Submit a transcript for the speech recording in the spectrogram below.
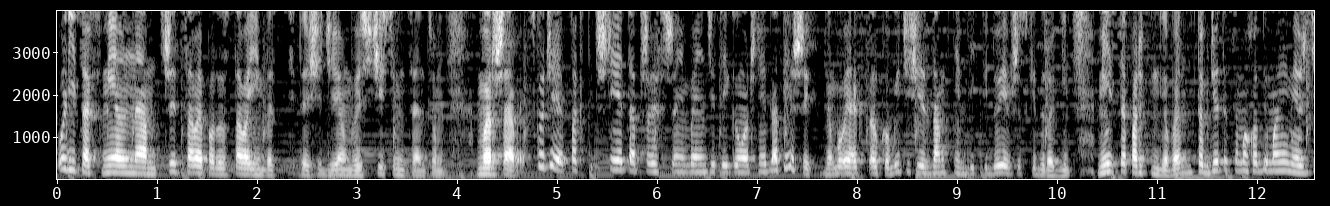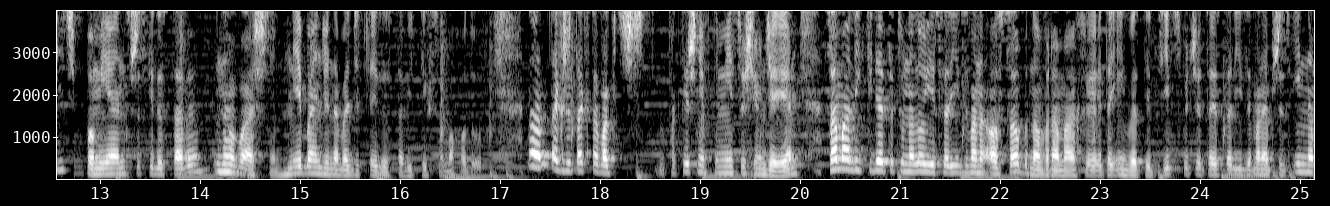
ulica Chmielna, czy całe pozostałe inwestycje, które się dzieją w ścisłym centrum Warszawy. W skrócie, faktycznie ta przestrzeń będzie tylko wyłącznie dla pieszych, no bo jak całkowicie się zamknie, zlikwiduje wszystkie drogi, miejsca parkingowe, to gdzie te samochody mają jeździć, pomijając wszystkie dostawy? No właśnie, nie będzie nawet gdzie tutaj zostawić tych samochodów samochodów. No, także tak to faktycznie w tym miejscu się dzieje. Sama likwidacja tunelu jest realizowana osobno w ramach e, tej inwestycji. W skrócie to jest realizowane przez inną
